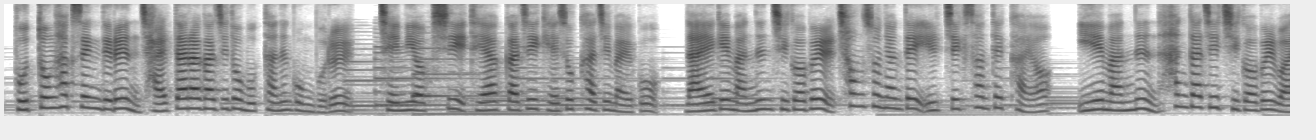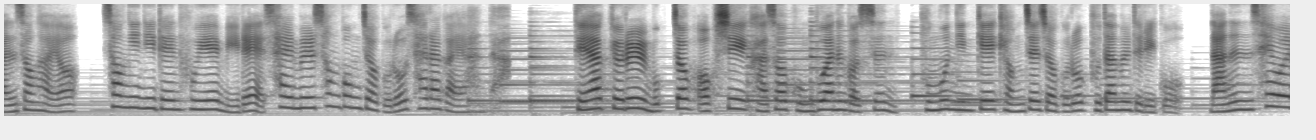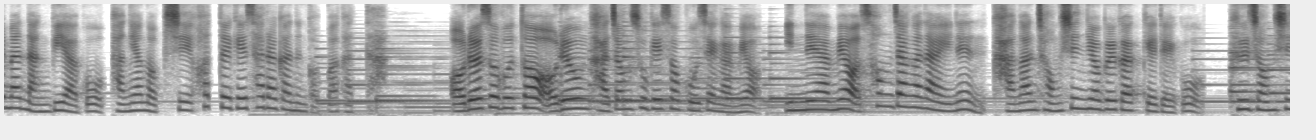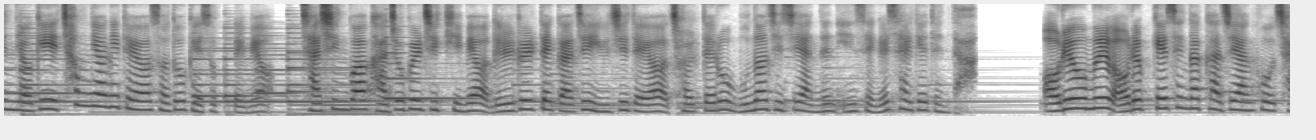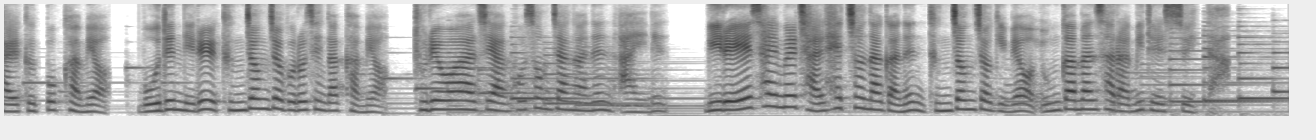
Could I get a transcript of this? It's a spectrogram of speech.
보통 학생들은 잘 따라가지도 못하는 공부를 재미없이 대학까지 계속하지 말고 나에게 맞는 직업을 청소년 때 일찍 선택하여 이에 맞는 한 가지 직업을 완성하여 성인이 된 후의 미래 삶을 성공적으로 살아가야 한다. 대학교를 목적 없이 가서 공부하는 것은 부모님께 경제적으로 부담을 드리고 나는 세월만 낭비하고 방향 없이 헛되게 살아가는 것과 같다. 어려서부터 어려운 가정 속에서 고생하며 인내하며 성장한 아이는 강한 정신력을 갖게 되고 그 정신력이 청년이 되어서도 계속되며 자신과 가족을 지키며 늙을 때까지 유지되어 절대로 무너지지 않는 인생을 살게 된다. 어려움을 어렵게 생각하지 않고 잘 극복하며 모든 일을 긍정적으로 생각하며 두려워하지 않고 성장하는 아이는 미래의 삶을 잘 헤쳐나가는 긍정적이며 용감한 사람이 될 수 있다.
